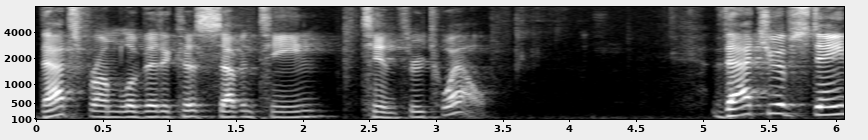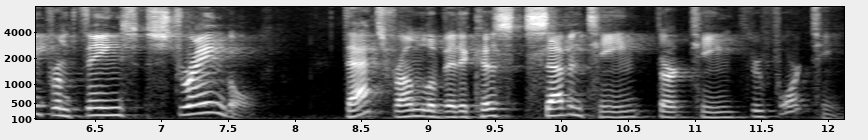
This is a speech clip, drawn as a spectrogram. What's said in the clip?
That's from Leviticus 17 10 through 12. That you abstain from things strangled. That's from Leviticus 17 13 through 14.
